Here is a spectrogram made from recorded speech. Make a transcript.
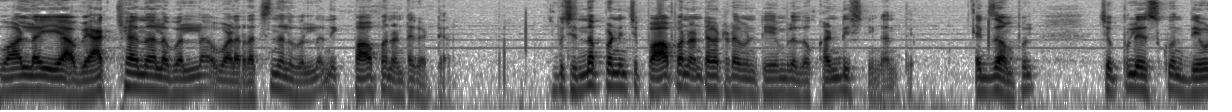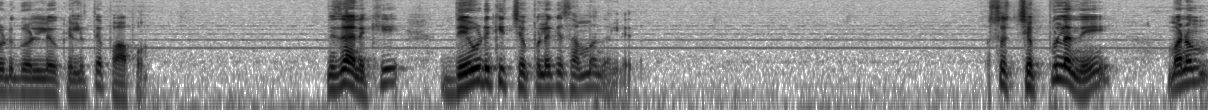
వాళ్ళ ఈ ఆ వ్యాఖ్యానాల వల్ల వాళ్ళ రచనల వల్ల నీకు పాపని అంటగట్టారు. ఇప్పుడు చిన్నప్పటి నుంచి పాపను అంటగట్టడం అంటే ఏం లేదు కండిషనింగ్ అంతే. ఎగ్జాంపుల్ చెప్పులు వేసుకొని దేవుడి గొళ్ళలోకి వెళితే పాపం. నిజానికి దేవుడికి చెప్పులకి సంబంధం లేదు. సో చెప్పులని మనం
